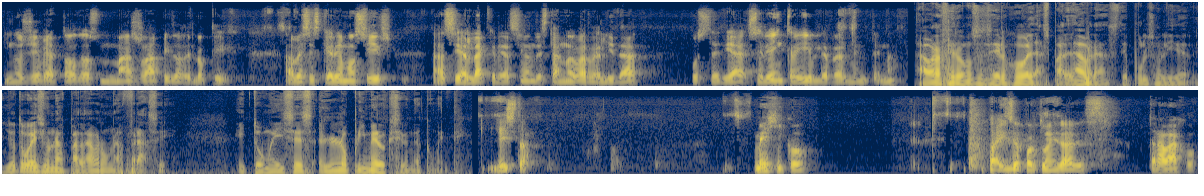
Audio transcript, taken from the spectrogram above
y nos lleve a todos más rápido de lo que a veces queremos ir hacia la creación de esta nueva realidad, pues sería, sería increíble realmente, ¿no? Ahora, Fer, vamos a hacer el juego de las palabras de Pulso Líder. Yo te voy a decir una palabra, una frase, y tú me dices lo primero que se venga a tu mente. Listo. México. País de oportunidades. Trabajo.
